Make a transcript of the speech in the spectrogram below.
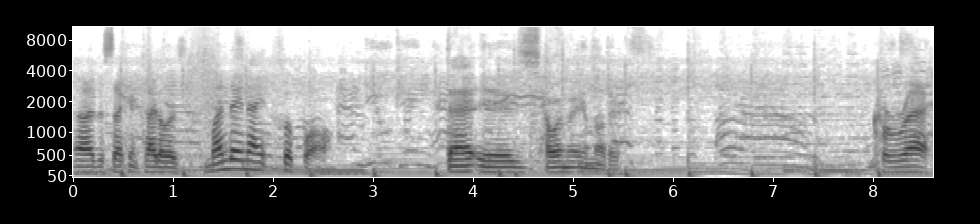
Uh, the second title is Monday Night Football. That is How I Met Your Mother. Correct.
